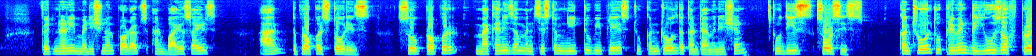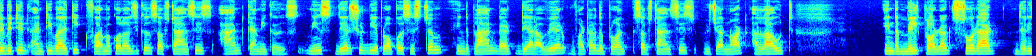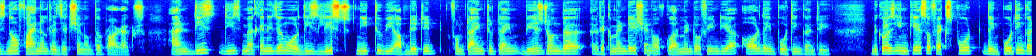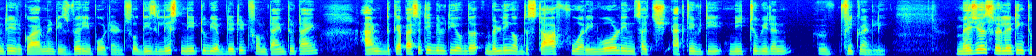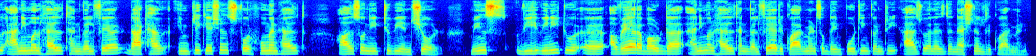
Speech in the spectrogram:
veterinary medicinal products and biocides and the proper storage. So, proper mechanism and system need to be placed to control the contamination through these sources. Control to prevent the use of prohibited antibiotic, pharmacological substances and chemicals means there should be a proper system in the plant that they are aware what are the substances which are not allowed in the milk products so that there is no final rejection of the products. And these these mechanism or these lists need to be updated from time to time based on the recommendation of government of India or the importing country. Because in case of export the importing country requirement is very important. So, these lists need to be updated from time to time. And the capacity of the building of the staff who are involved in such activity need to be done uh, frequently measures relating to animal health and welfare that have implications for human health also need to be ensured means we, we need to uh, aware about the animal health and welfare requirements of the importing country as well as the national requirement.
